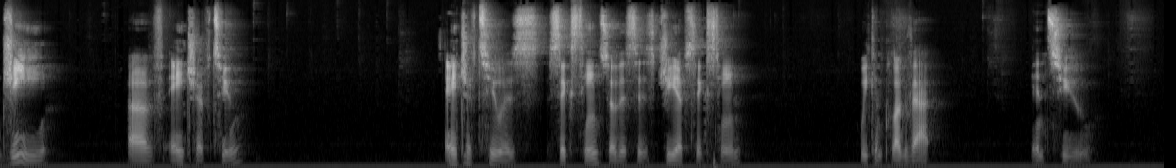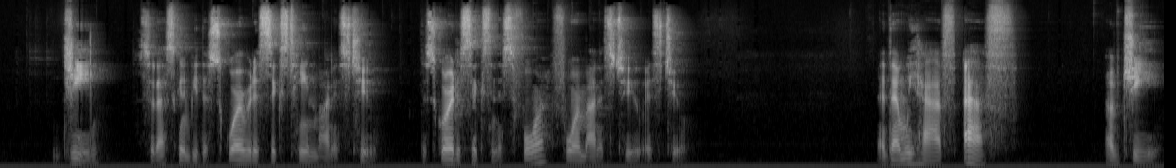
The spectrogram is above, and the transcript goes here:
g of h of 2, h of 2 is 16, so this is g of 16. We can plug that into g, so that's going to be the square root of 16 minus 2. The square root of 16 is 4, 4 minus 2 is 2. And then we have f of g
